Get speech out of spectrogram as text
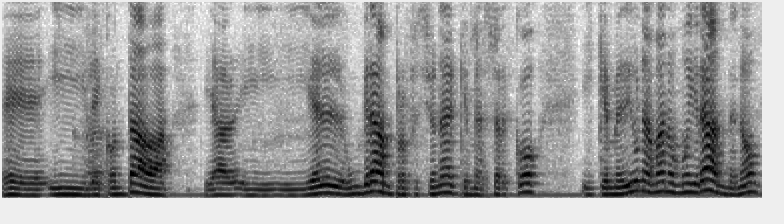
eh, y le Ah. contaba, y, a- y- y él, un gran profesional que me acercó y que me dio una mano muy grande, ¿no?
